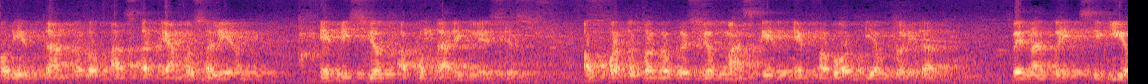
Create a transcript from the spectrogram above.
orientándolo hasta que ambos salieron en misión a fundar iglesias, aun cuando Pablo creció más que en favor y autoridad. Bernabé siguió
